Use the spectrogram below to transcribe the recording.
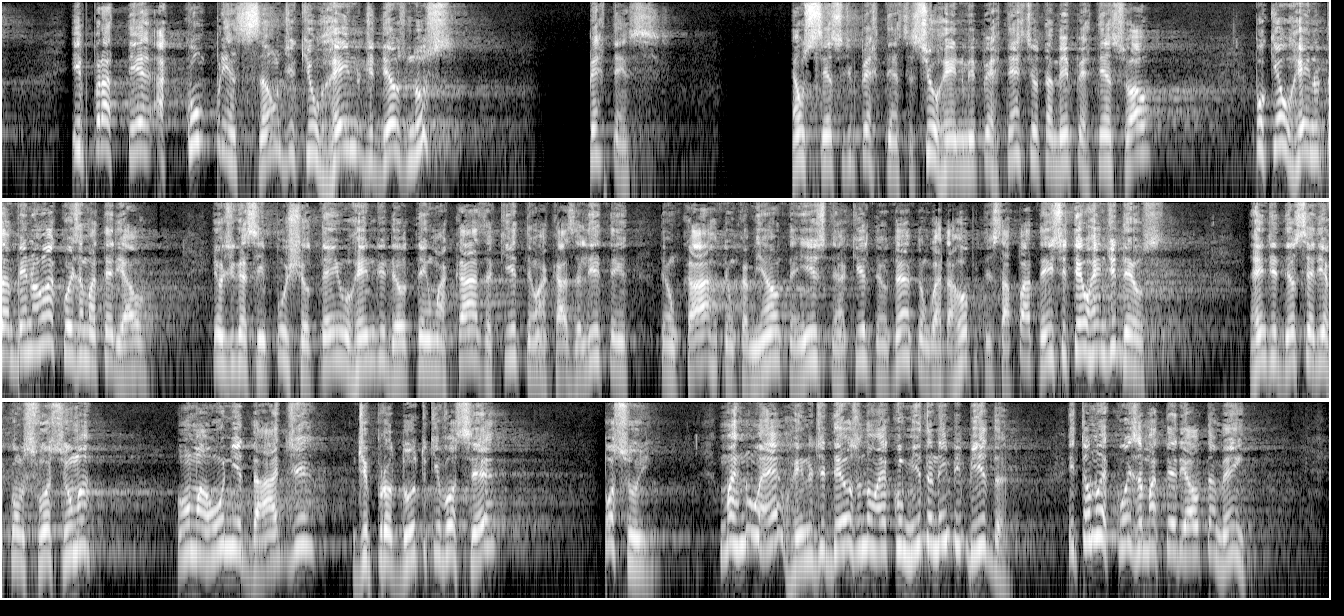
e para ter a compreensão de que o reino de Deus nos pertence. É um senso de pertença. Se o reino me pertence, eu também pertenço ao. Porque o reino também não é uma coisa material. Eu digo assim, puxa, eu tenho o reino de Deus, eu tenho uma casa aqui, tenho uma casa ali, tenho, tenho um carro, tenho um caminhão, tem isso, tem aquilo, tem um guarda-roupa, tem sapato, tem isso, e tem o reino de Deus. O reino de Deus seria como se fosse uma, uma unidade de produto que você possui. Mas não é, o reino de Deus não é comida nem bebida. Então não é coisa material também.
